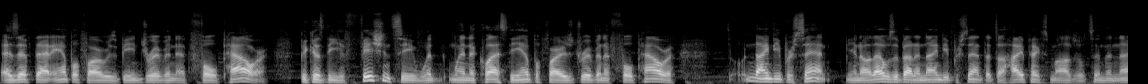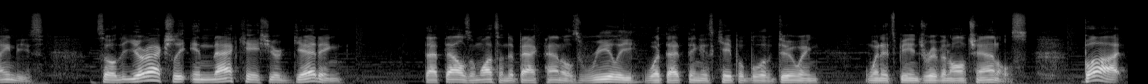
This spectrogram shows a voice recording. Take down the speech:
as if that amplifier was being driven at full power because the efficiency when, when a Class D amplifier is driven at full power, 90%, you know, that was about a 90%. That's a Hypex module, it's in the 90s. So you're actually, in that case, you're getting that 1000 watts on the back panel is really what that thing is capable of doing when it's being driven all channels. But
